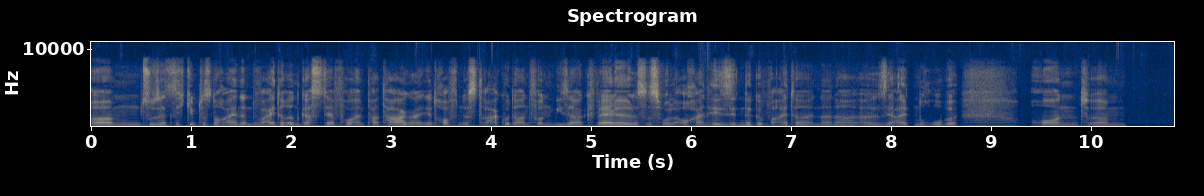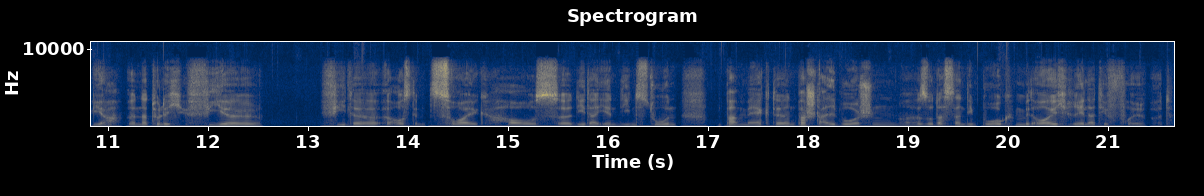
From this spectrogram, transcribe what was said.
Ähm, zusätzlich gibt es noch einen weiteren Gast, der vor ein paar Tagen eingetroffen ist, Drakodan von Misaquell. Das ist wohl auch ein Hesinde-Geweihter in einer äh, sehr alten Robe. Und ähm, ja, natürlich viel, viele äh, aus dem Zeughaus, äh, die da ihren Dienst tun. Ein paar Mägde, ein paar Stallburschen, äh, sodass dann die Burg mit euch relativ voll wird.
